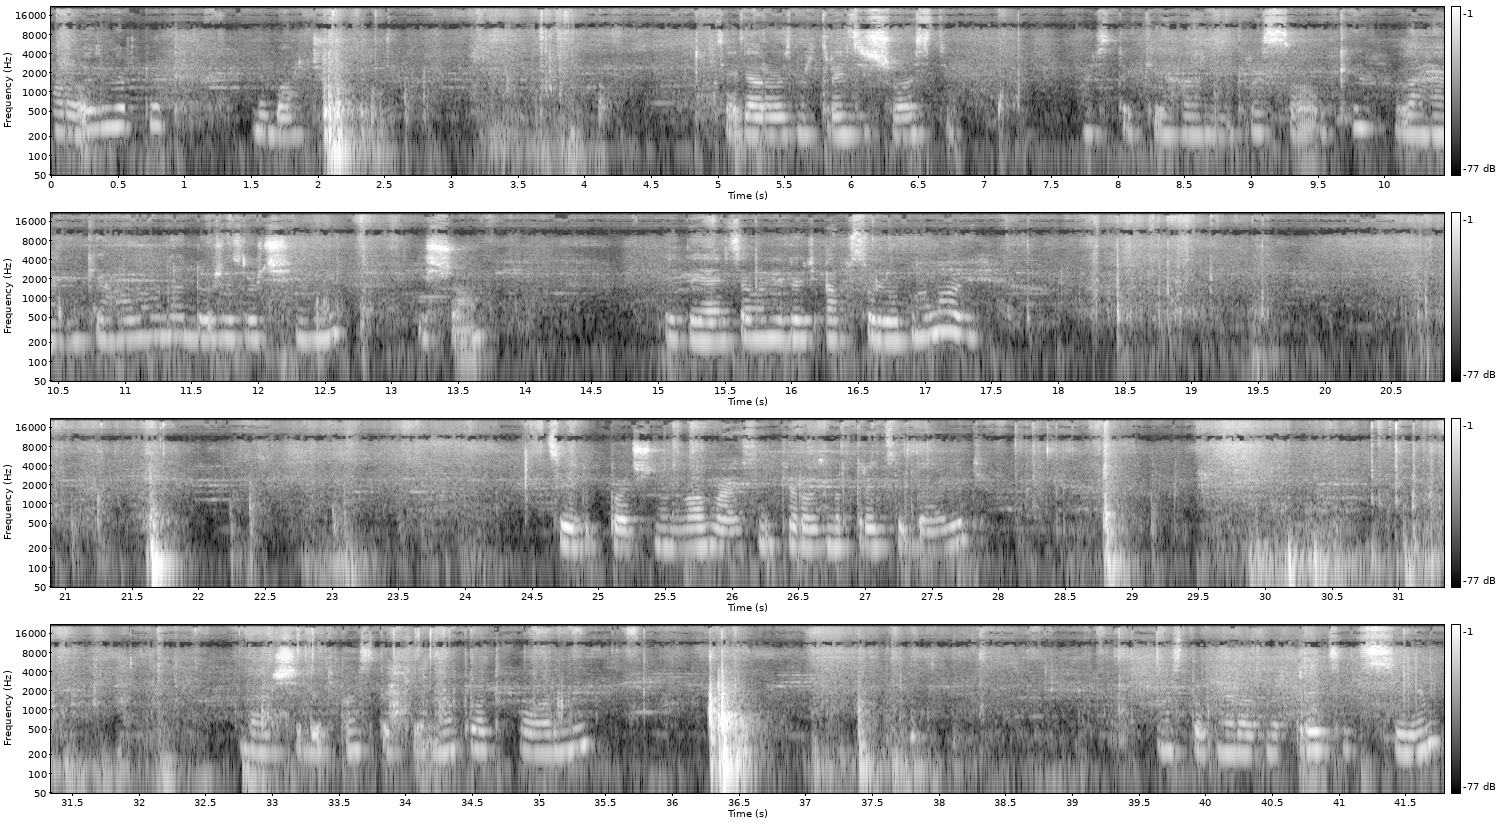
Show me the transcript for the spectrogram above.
А розмір тут не бачу. Це йде розмір 36. Ось такі гарні кросовки. Легенькі, головне, дуже зручні. І що? І здається, вони йдуть абсолютно нові. Ці йдуть точно новесенькі, розмір 39. Далі йдуть ось такі на платформі. Наступний розмір 37.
